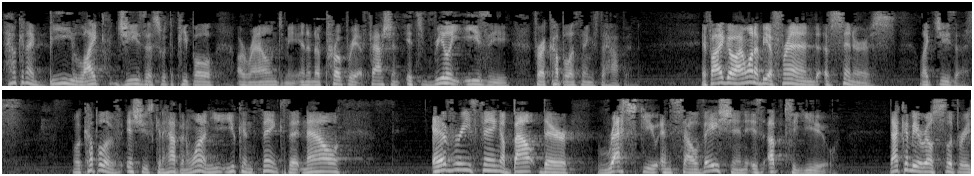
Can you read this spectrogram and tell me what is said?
how can I be like Jesus with the people around me in an appropriate fashion? It's really easy for a couple of things to happen. If I go, I want to be a friend of sinners like Jesus, well, a couple of issues can happen. One, you, you can think that now everything about their rescue and salvation is up to you. That can be a real slippery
